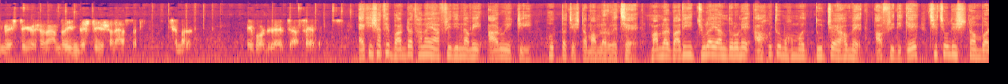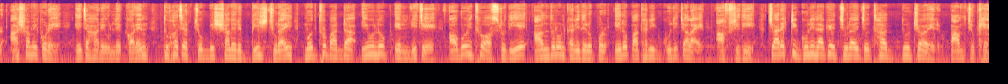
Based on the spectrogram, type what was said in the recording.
ইনভেস্টিগেশন আন্ডার ইনভেস্টিগেশনে আছে এই পর্যায়ে আছে একই সাথে বাড্ডা থানায় আফ্রিদির নামে আরও একটি হত্যা চেষ্টা মামলা রয়েছে। মামলার বাদী জুলাই আন্দোলনে আহত মোহাম্মদ দুর্জয় আহমেদ আফ্রিদিকে ছেচল্লিশ নম্বর আসামি করে এজাহারে উল্লেখ করেন দু হাজার চব্বিশ সালের বিশ জুলাই মধ্য বাড্ডা ইউলুপ এর নিচে অবৈধ অস্ত্র দিয়ে আন্দোলনকারীদের উপর এলোপাথারি গুলি চালায় আফ্রিদি, যার একটি গুলি লাগে জুলাই যোদ্ধা দুর্জয়ের বাম চোখে।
